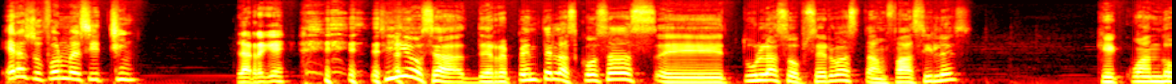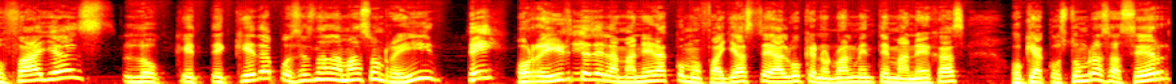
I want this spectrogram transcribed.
era su forma de decir, chin, la regué. Sí, o sea, de repente las cosas eh, tú las observas tan fáciles que cuando fallas, lo que te queda pues es nada más sonreír. Sí. O reírte Sí, sí. de la manera como fallaste algo que normalmente manejas o que acostumbras a hacer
